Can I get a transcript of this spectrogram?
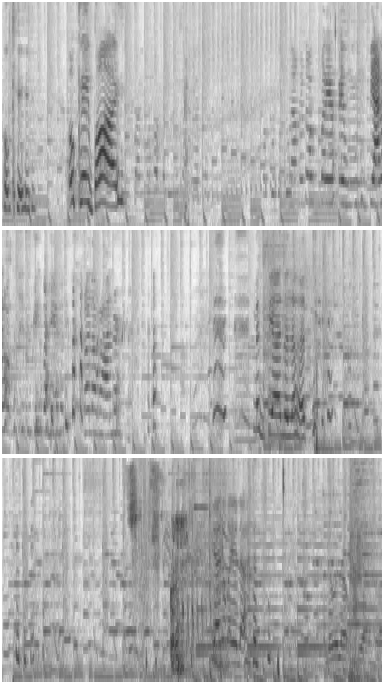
Okay. Okay, bye! Nakita ko parehas kayong piano. Tapos kayo parehas. Runner, runner. Nagpiano lahat. Piano kayo lahat. Wala, wala akong piano.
